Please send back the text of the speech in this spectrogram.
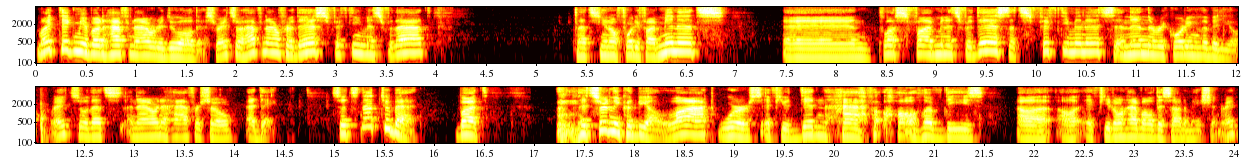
might take me about half an hour to do all this right? So half an hour for this 15 minutes for that. That's you know 45 minutes. And plus five minutes for this that's 50 minutes. And then the recording of the video right? So that's an hour and a half or so a day. So it's not too bad. But it certainly could be a lot worse if you didn't have all of these uh, uh, if you don't have all this automation right?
